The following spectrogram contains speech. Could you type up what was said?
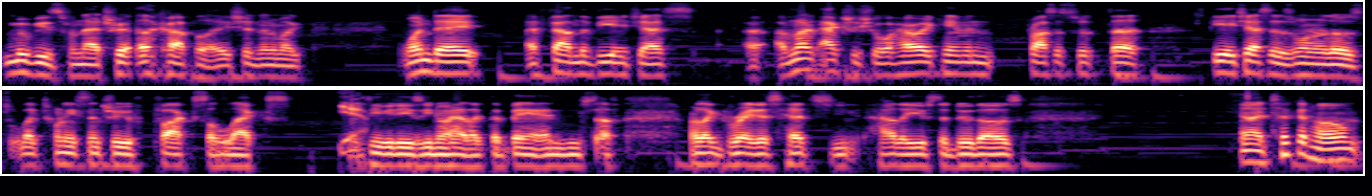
movies from that trailer compilation, and I'm like, one day I found the VHS. Uh, I'm not actually sure how I came in process with the VHS. It was one of those like 20th Century Fox selects Yeah. DVDs, you know, had like the band and stuff, or like greatest hits, how they used to do those. And I took it home,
